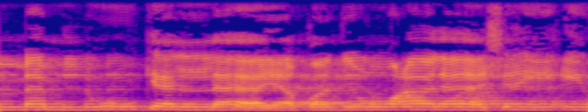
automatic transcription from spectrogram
مملوكا لا يقدر على شيء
